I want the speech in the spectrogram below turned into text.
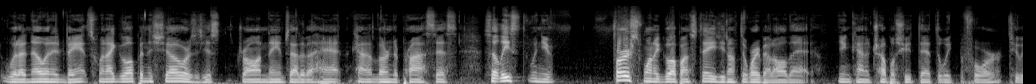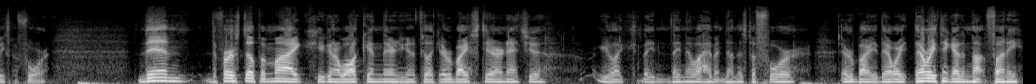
would I know in advance when I go up in the show, or is it just drawing names out of a hat? Kind of learn the process. So at least when you first want to go up on stage, you don't have to worry about all that. You can kind of troubleshoot that the week before, two weeks before. Then the first open mic, you're going to walk in there and you're going to feel like everybody's staring at you. You're like, they they know I haven't done this before. Everybody, they already, they already think I'm not funny.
